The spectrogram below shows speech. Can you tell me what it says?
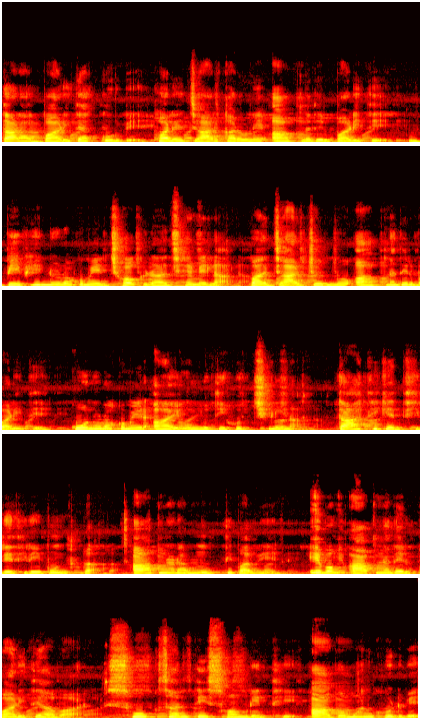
তারা বাড়ি ত্যাগ করবে। ফলে যার কারণে আপনাদের বাড়িতে বিভিন্ন রকমের ঝগড়া, ঝামেলা বা যার জন্য আপনাদের বাড়িতে কোনো রকমের আয় উন্নতি হচ্ছিল না, তা থেকে ধীরে ধীরে বন্ধুরা, আপনারা মুক্তি পাবেন এবং আপনাদের বাড়িতে আবার সুখ, শান্তি, সমৃদ্ধি আগমন ঘটবে।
